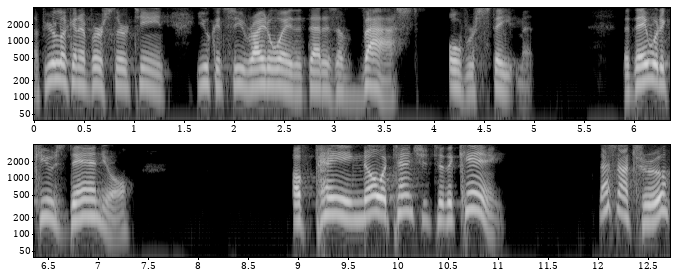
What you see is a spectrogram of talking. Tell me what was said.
If you're looking at verse 13, you can see right away that that is a vast overstatement. That they would accuse Daniel of paying no attention to the king. That's not true.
